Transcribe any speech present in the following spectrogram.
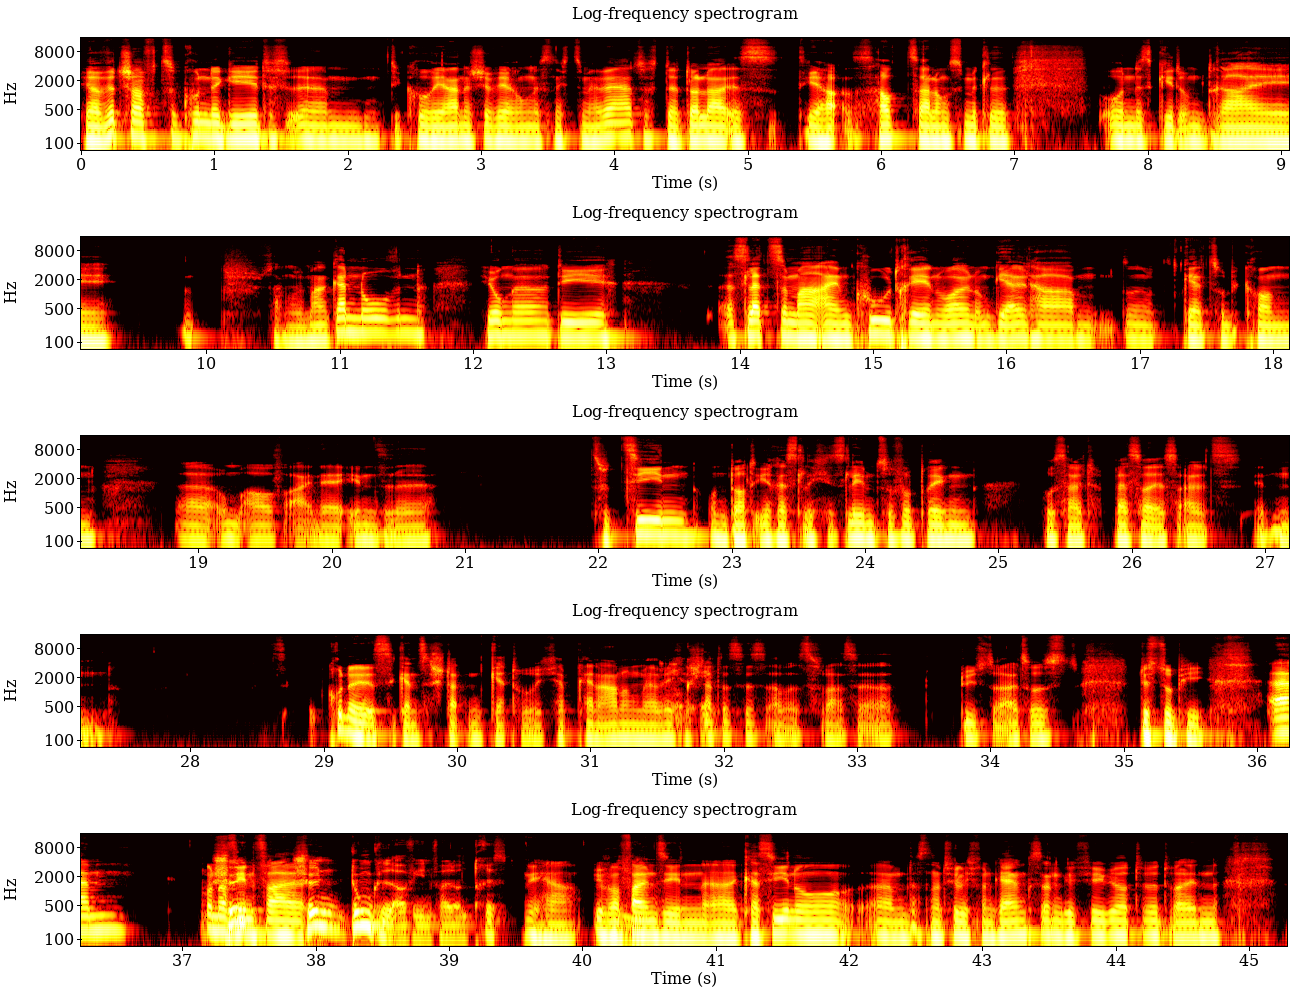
ja, Wirtschaft zugrunde geht. Ähm, die koreanische Währung ist nichts mehr wert. Der Dollar ist die, das Hauptzahlungsmittel. Und es geht um drei sagen wir mal, Ganoven-Junge, die das letzte Mal einen Coup drehen wollen, um Geld haben, Geld zu bekommen, äh, um auf eine Insel zu ziehen und dort ihr restliches Leben zu verbringen, wo es halt besser ist als in. Im Grunde ist die ganze Stadt ein Ghetto. Ich habe keine Ahnung mehr, welche okay. Stadt es ist, aber es war sehr düster, also ist Dystopie. Ähm, und schön, auf jeden Fall. Schön dunkel auf jeden Fall und trist. Ja, überfallen mhm. sie ein äh, Casino, ähm, das natürlich von Gangstern geführt wird, weil in,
